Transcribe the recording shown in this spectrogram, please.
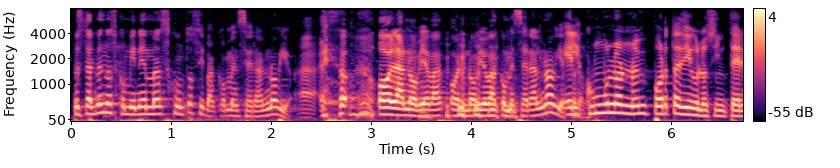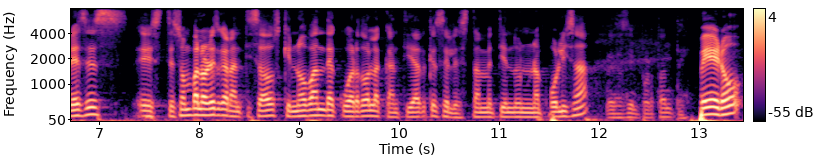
pues tal vez nos conviene más juntos y va a convencer al novio. Ah, o la novia va, o el novio va a convencer al novio. El pero- cúmulo no importa, digo, los intereses este, son valores garantizados que no van de acuerdo a la cantidad que se les está metiendo en una póliza. Eso es importante. Pero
